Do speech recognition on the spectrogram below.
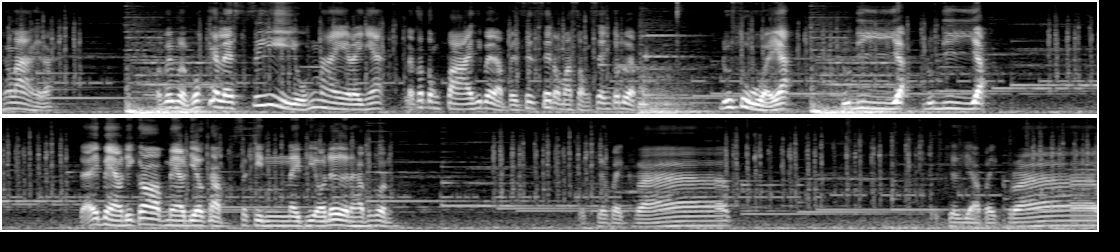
ข้างล่างเห็นปะมั มันเป็นเหมือนพวกแกาแล็กซี่อยู่ข้างในอะไรเงี้ย แล้วก็ตรงปลายที่เป็นแบบเป็นเส้นๆออกมาสองเส้นก็ดูแบบดูสวยอะดูดีอะดูดีอะแต่ไอ้แมวนี้ก็แมวเดียวกับสกินในพ r ออเดอร์นะครับทุกคนกดเครื่องไปครับกดเครื่องยาวไปครับ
